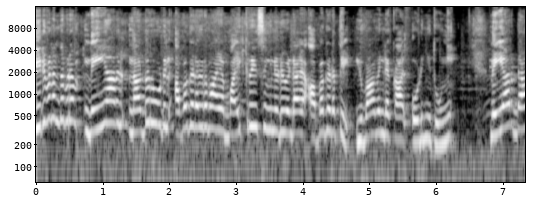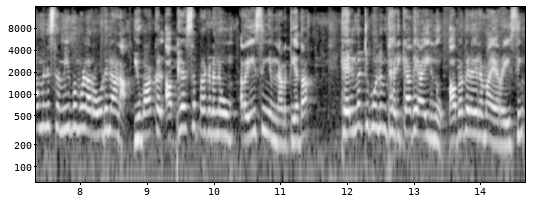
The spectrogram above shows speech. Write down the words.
തിരുവനന്തപുരം നെയ്യാറിൽ നടുറോഡിൽ അപകടകരമായ ബൈക്ക് റേസിംഗിനിടെയുണ്ടായ അപകടത്തിൽ യുവാവിന്റെ കാൽ ഒടിഞ്ഞു തൂങ്ങി. നെയ്യാർ ഡാമിന് സമീപമുള്ള റോഡിലാണ് യുവാക്കൾ അഭ്യാസ പ്രകടനവും റേസിംഗും നടത്തിയത്. ഹെൽമറ്റ് പോലും ധരിക്കാതെയായിരുന്നു അപകടകരമായ റേസിംഗ്.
